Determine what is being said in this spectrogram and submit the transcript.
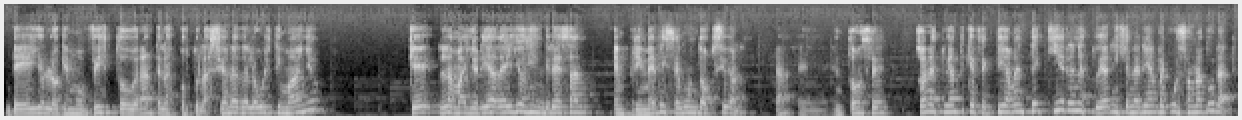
de ellos lo que hemos visto durante las postulaciones de los últimos años, que la mayoría de ellos ingresan en primera y segunda opción. Eh, entonces, son estudiantes que efectivamente quieren estudiar ingeniería en recursos naturales.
